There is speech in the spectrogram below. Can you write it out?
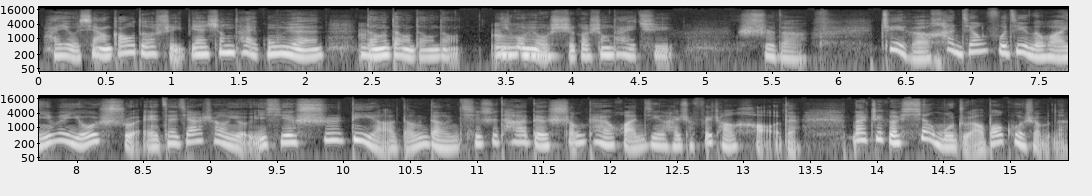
还有像高德水边生态公园等等等等，一共有十个生态区。是的，这个汉江附近的话，因为有水，再加上有一些湿地啊等等，其实它的生态环境还是非常好的。那这个项目主要包括什么呢？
